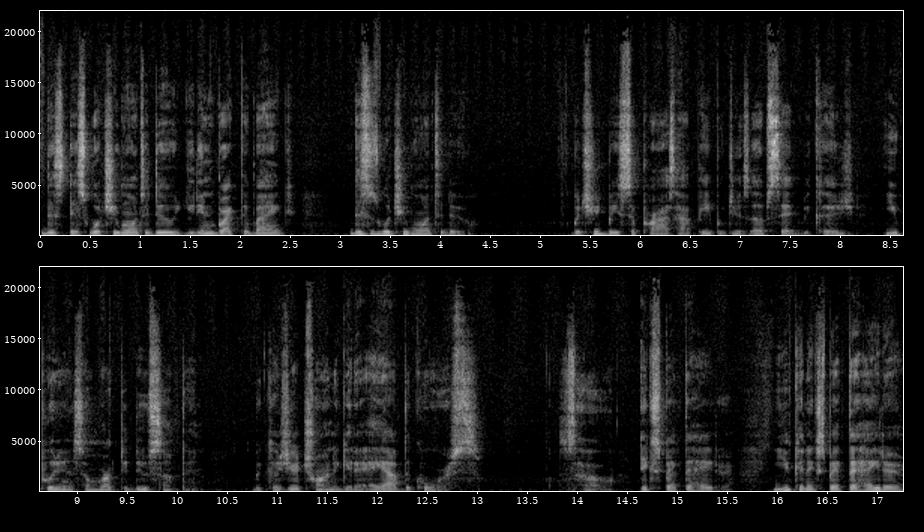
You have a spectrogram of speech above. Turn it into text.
This is what you want to do. You didn't break the bank. This is what you want to do. But you'd be surprised how people just upset because you put in some work to do something because you're trying to get an A out of the course. So expect a hater. You can expect a hater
